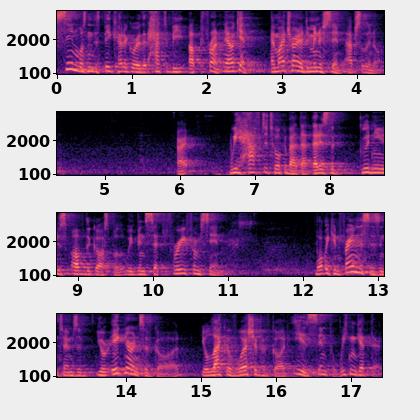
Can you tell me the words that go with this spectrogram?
Sin wasn't this big category that had to be up front. Now, again, am I trying to diminish sin? Absolutely not. All right? We have to talk about that. That is the good news of the gospel, that we've been set free from sin. What we can frame this is in terms of your ignorance of God, your lack of worship of God is sinful. We can get there.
